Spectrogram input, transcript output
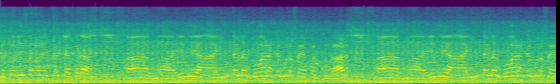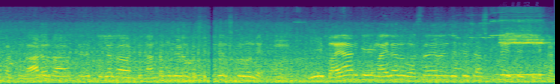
విపరీతమైనటువంటి అక్కడ ఇది ఆ ఇండల్లో పోవాలంటే కూడా భయపడుతుంది ఆడ ఆ, ఆ ఇండల్లో పోవాలంటే కూడా భయపడుతుంది ఆడవాళ్ళు రావట్లేదు పిల్లలు రావట్లేదు అంతకుముందు ఈడ ఒక సిటిజన్ స్కూల్ ఉండే ఈ భయానికి మహిళలు వస్తలేరని చెప్పేసి ఆ స్కూల్ వేసేసింది ఇక్కడ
